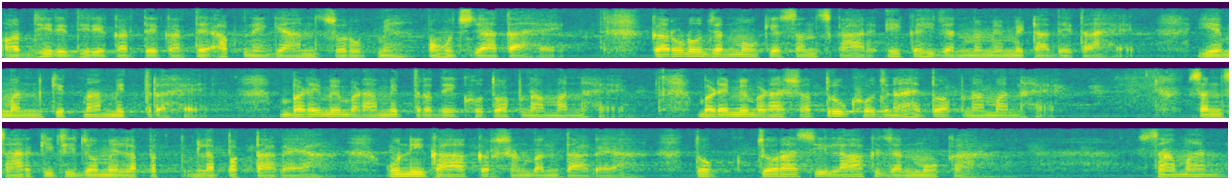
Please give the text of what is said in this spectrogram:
और धीरे धीरे करते करते अपने ज्ञान स्वरूप में पहुँच जाता है। करोड़ों जन्मों के संस्कार एक ही जन्म में मिटा देता है। ये मन कितना मित्र है। बड़े में बड़ा मित्र देखो तो अपना मन है। बड़े में बड़ा शत्रु खोजना है तो अपना मन है। संसार की चीज़ों में लपक, लपकता गया, उन्हीं का आकर्षण बनता गया। तो चौरासी लाख जन्मों का सामान,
